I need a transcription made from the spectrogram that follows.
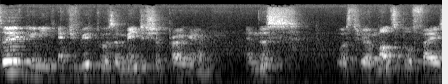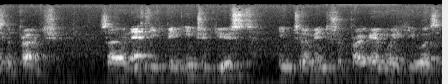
third unique attribute was a mentorship program, and this was through a multiple phased approach. So an athlete being introduced into a mentorship program where he was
